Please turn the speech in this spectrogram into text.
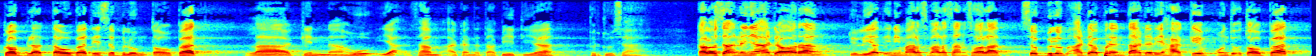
goblat taubati sebelum taubat lakinnahu ya'sam akan tetapi dia berdosa. Kalau seandainya ada orang dilihat ini malas-malasan sholat sebelum ada perintah dari hakim untuk taubat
